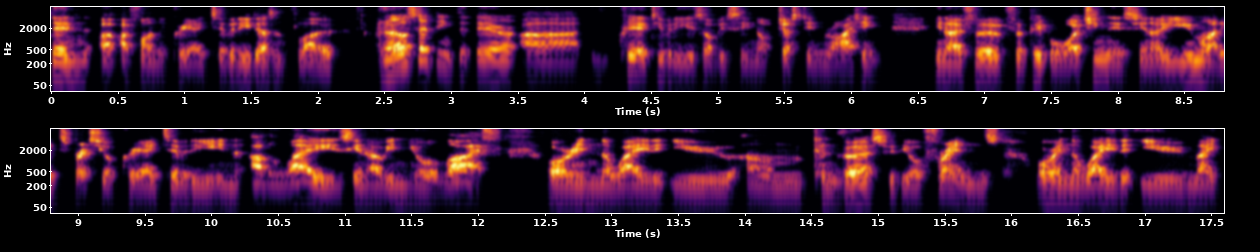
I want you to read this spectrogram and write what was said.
then I, I find the creativity doesn't flow. And I also think that there are creativity is obviously not just in writing. You know, for, for people watching this, you know, you might express your creativity in other ways, you know, in your life or in the way that you um, converse with your friends or in the way that you make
